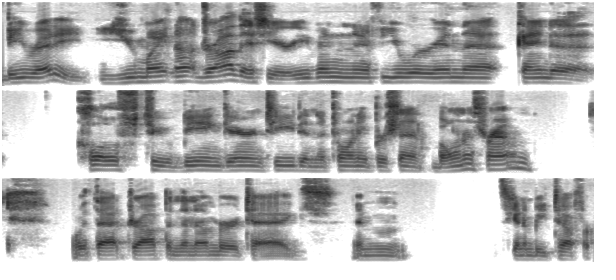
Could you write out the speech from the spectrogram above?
be ready. You might not draw this year, even if you were in that kind of close to being guaranteed in the 20% bonus round. with that drop in the number of tags, and it's going to be tougher.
